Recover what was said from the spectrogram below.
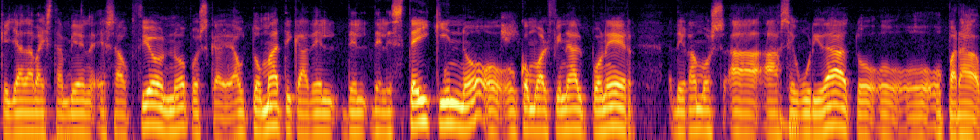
que ya dabais también esa opción, ¿no? Pues que, automática del, del, del staking, ¿no? O, o cómo al final poner digamos, a, seguridad o, para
